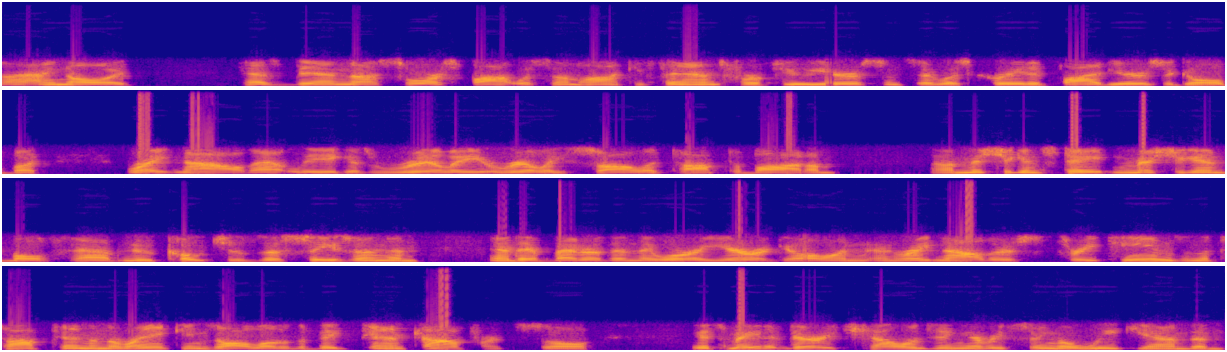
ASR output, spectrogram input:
I, I know it has been a sore spot with some hockey fans for a few years since it was created five years ago, but right now that league is really, really solid top to bottom. Uh, Michigan State and Michigan both have new coaches this season, and and they're better than they were a year ago. And and right now there's three teams in the top ten in the rankings, all out of the Big Ten conference. So it's made it very challenging every single weekend, and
